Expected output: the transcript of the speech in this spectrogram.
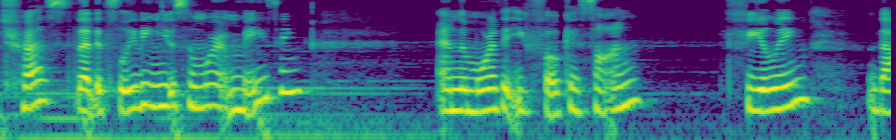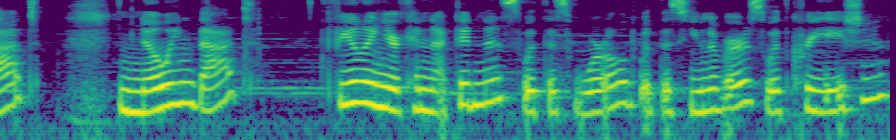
trust that it's leading you somewhere amazing. And the more that you focus on feeling that, knowing that, feeling your connectedness with this world, with this universe, with creation,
